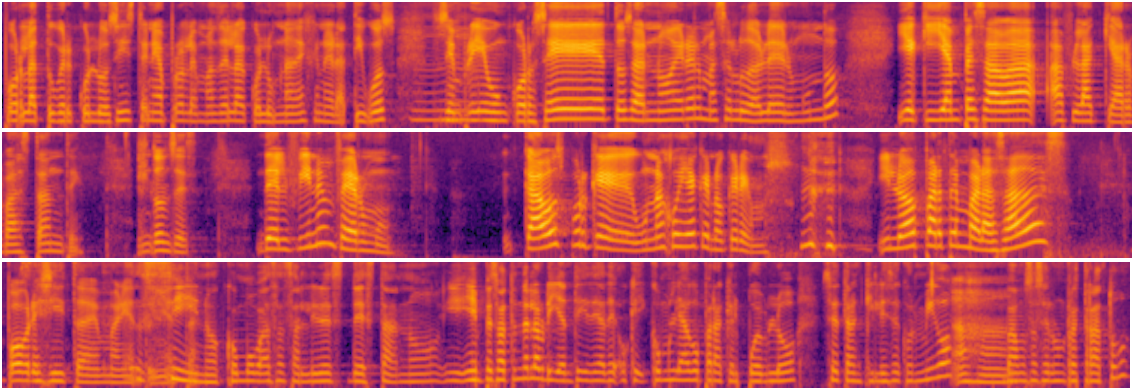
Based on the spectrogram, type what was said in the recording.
por la tuberculosis, tenía problemas de la columna degenerativos, siempre llevó un corset, o sea, no era el más saludable del mundo y aquí ya empezaba a flaquear bastante. Entonces, delfín enfermo, caos porque una joya que no queremos. y luego aparte embarazadas, pobrecita de María Antonieta. Sí, no, ¿cómo vas a salir de esta, no? Y, empezó a tener la brillante idea de, ok, ¿cómo le hago para que el pueblo se tranquilice conmigo? Vamos a hacer un retrato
